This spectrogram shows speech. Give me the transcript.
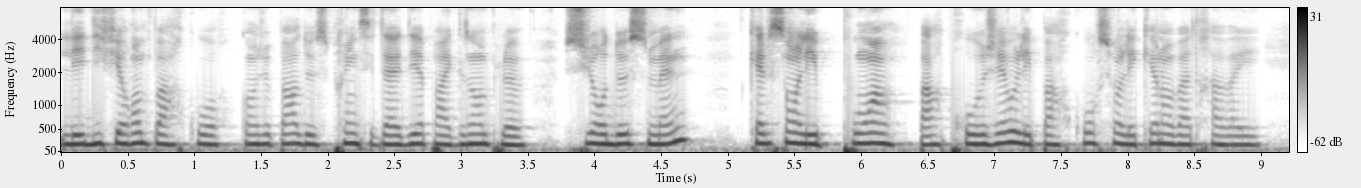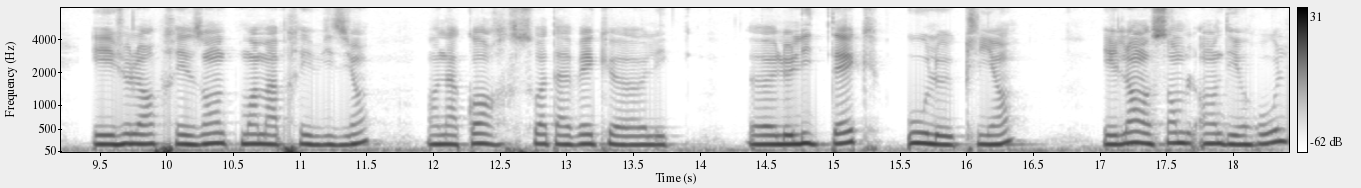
les différents parcours. Quand je parle de sprint, c'est-à-dire par exemple sur deux semaines, quels sont les points par projet ou les parcours sur lesquels on va travailler. Et je leur présente, moi, ma prévision en accord soit avec euh, euh, le lead tech ou le client. Et là, ensemble, on déroule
